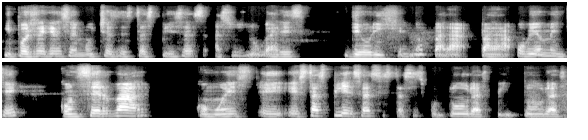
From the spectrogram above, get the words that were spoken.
y pues regresen muchas de estas piezas a sus lugares de origen, ¿no? Para, para obviamente conservar como es, eh, estas piezas, estas esculturas, pinturas,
